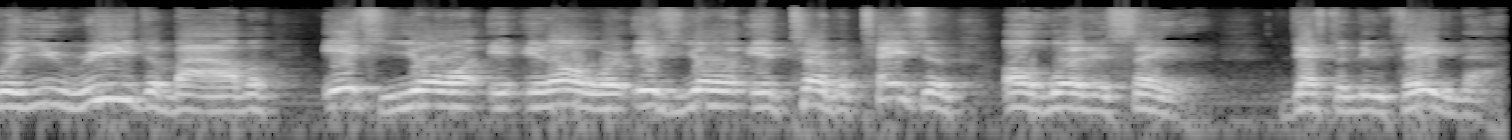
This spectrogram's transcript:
when you read the Bible, it's your, in other words, it's your interpretation of what it's saying. That's the new thing now.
